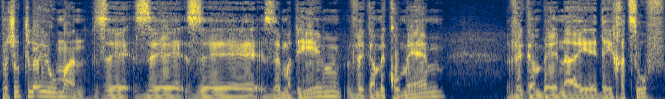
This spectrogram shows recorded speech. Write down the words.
פשוט לא יאומן. זה, זה, זה, זה מדהים וגם מקומם וגם בעיניי די חצוף.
